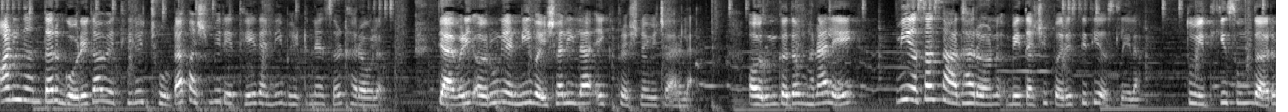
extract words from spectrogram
आणि नंतर गोरेगाव येथील छोटा काश्मीर येथे त्यांनी भेटण्याचं ठरवलं. त्यावेळी अरुण यांनी वैशालीला एक प्रश्न विचारला. अरुण कदम म्हणाले मी असा साधारण बेताची परिस्थिती असलेला. तू इतकी सुंदर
